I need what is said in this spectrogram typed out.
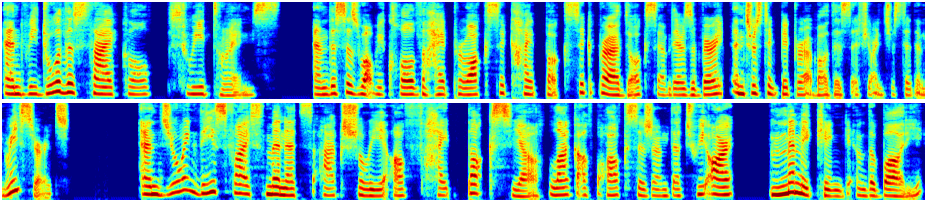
And we do this cycle three times. And this is what we call the hyperoxic hypoxic paradox. And there's a very interesting paper about this if you're interested in research. And during these five minutes, actually, of hypoxia, lack of oxygen that we are mimicking in the body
